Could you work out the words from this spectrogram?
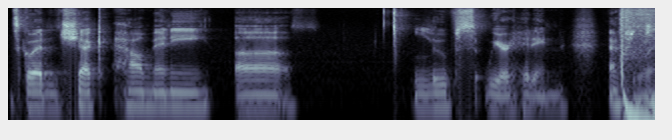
Let's go ahead and check how many uh, loops we are hitting. Actually.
